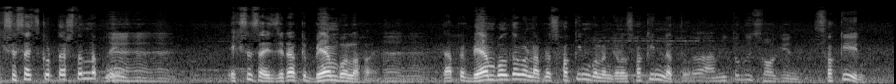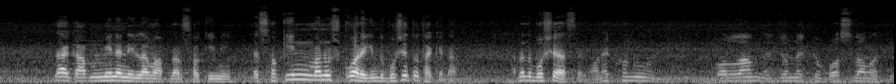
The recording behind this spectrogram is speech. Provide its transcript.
এক্সারসাইজ করতে আসছেন না আপনি? হ্যাঁ হ্যাঁ হ্যাঁ। এক্সারসাইজ যেটাকে ব্যায়াম বলা হয়। হ্যাঁ হ্যাঁ। তা আপনি ব্যায়াম বলতে পারেন না, আপনি শকিন বলেন কেন? শকিন না তো। আমি তো কি শকিন? শকিন? যাক মেনে নিলাম আপনার শকিনই। তা শকিন মানুষ করে কিন্তু বসে তো থাকে না। আপনি তো বসে আছেন। অনেকক্ষণ করলাম এর জন্য একটু বসলাম আর কি।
